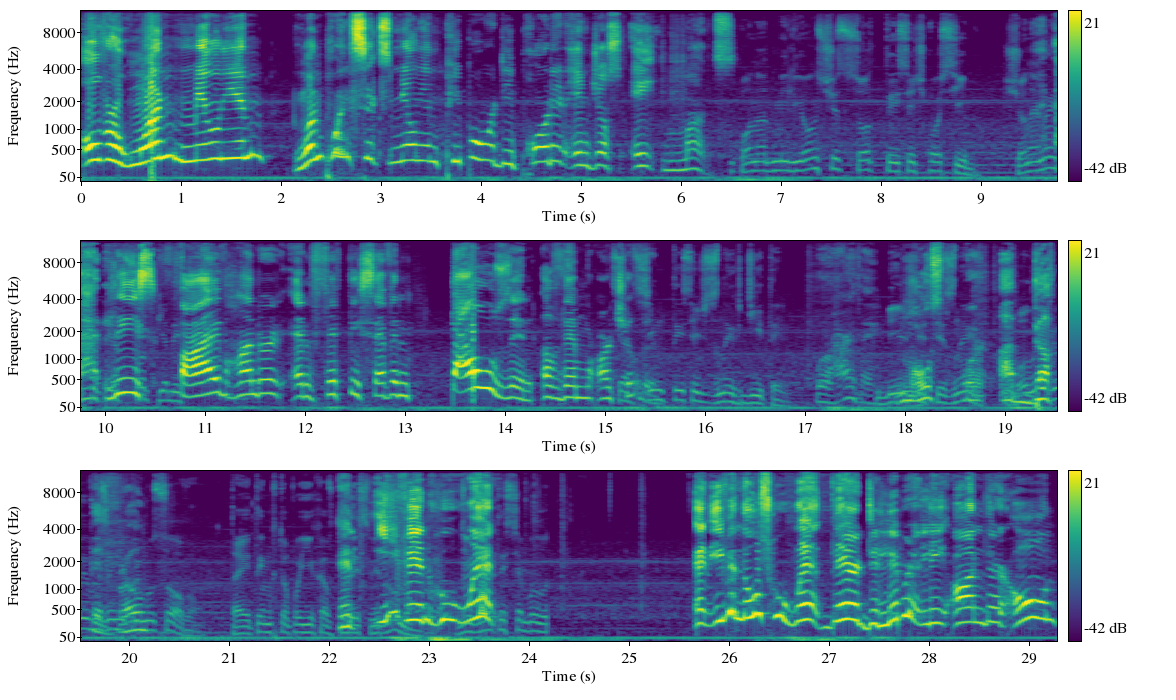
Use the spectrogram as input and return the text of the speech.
Over 1 million, 1.6 million people were deported in just eight months. понад мільйон 600 тисяч осіб. Щонайменше At least 557 557,000 of them are children. тисяч з них діти. where are they? Більшість Most із них were були abducted, вивезені bro. примусово. Та й тим, хто поїхав And туди свідомо, even who went, дізнатися було and even those who went there deliberately on their own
